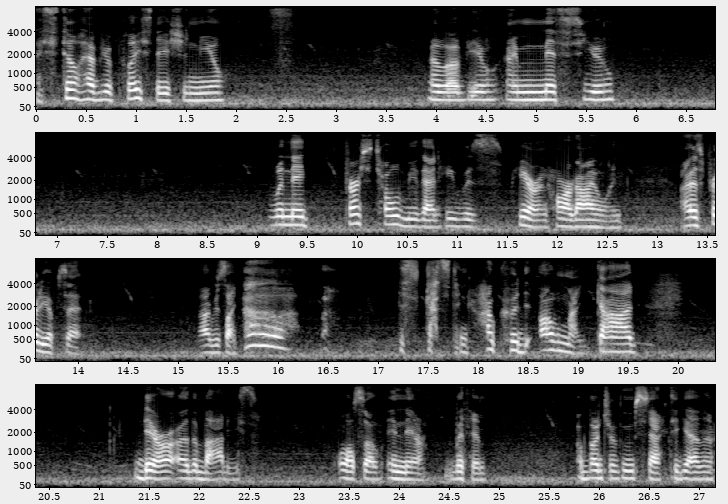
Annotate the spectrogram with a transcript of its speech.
I still have your PlayStation, Neil. I love you. I miss you. When they first told me that he was here in Hart Island, I was pretty upset. I was like, oh, disgusting. How could, oh my God. There are other bodies also in there with him, a bunch of them stacked together.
